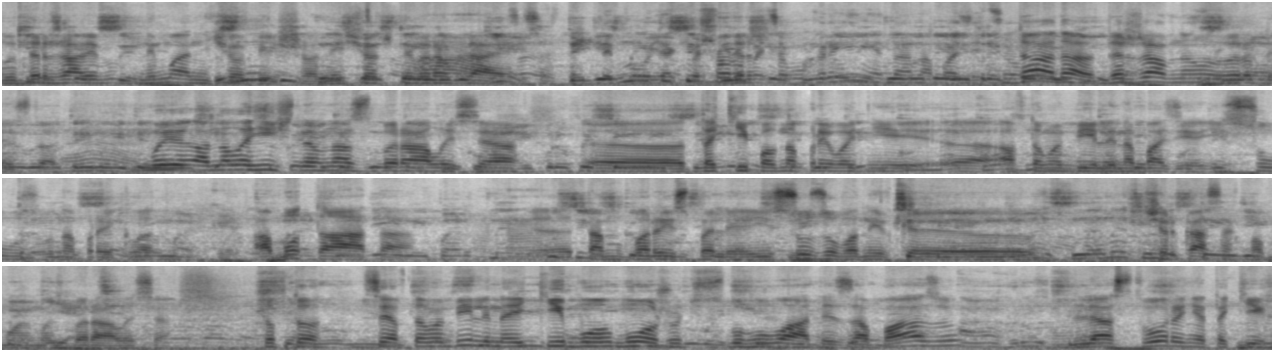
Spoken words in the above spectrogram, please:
в державі немає нічого більшого, нічого ж не виробляється. Типу, якби що робиться в Україні, та на базі цього. Да, да, державного виробництва. Ми аналогічно в нас збиралися е, такі повноприводні е, автомобілі на базі Ісузу, наприклад, або Тата. Е, там в Борисполі Ісузу вони в, в Черкасах, по-моєму, збиралися. Тобто це автомобілі, на які мо- можуть слугувати за базу для створення таких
